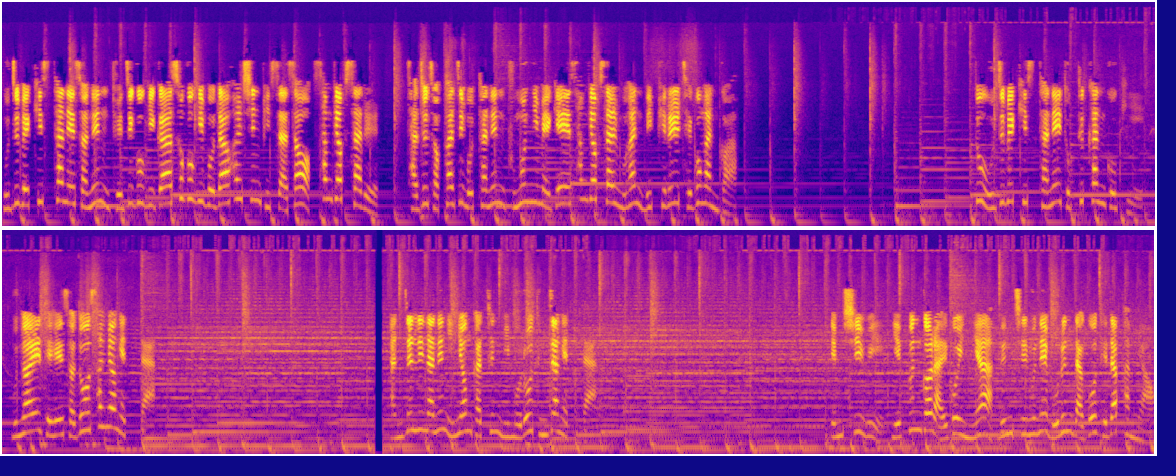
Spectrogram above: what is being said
우즈베키스탄에서는 돼지고기가 소고기보다 훨씬 비싸서 삼겹살을 자주 접하지 못하는 부모님에게 삼겹살 무한 리필을 제공한 것. 또 우즈베키스탄의 독특한 고기, 문화에 대해서도 설명했다. 안젤리나는 인형 같은 미모로 등장했다. MC 위, 예쁜 걸 알고 있냐? 는 질문에 모른다고 대답하며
